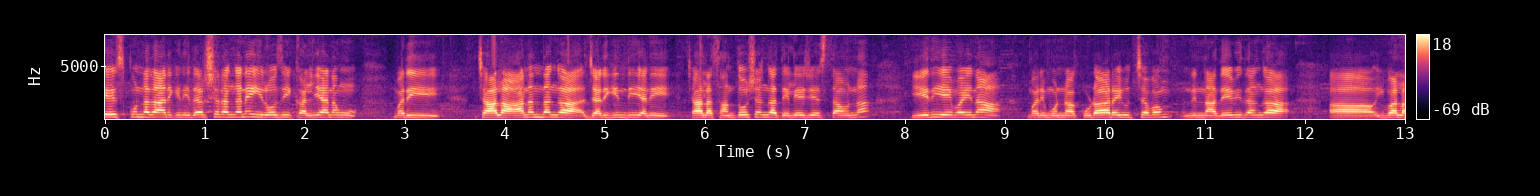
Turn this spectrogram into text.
చేసుకున్న దానికి నిదర్శనంగానే ఈరోజు ఈ కళ్యాణము మరి చాలా ఆనందంగా జరిగింది అని చాలా సంతోషంగా తెలియజేస్తా ఉన్నా. ఏది ఏమైనా మరి మొన్న కుడారై ఉత్సవం నిన్న అదేవిధంగా ఇవాళ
